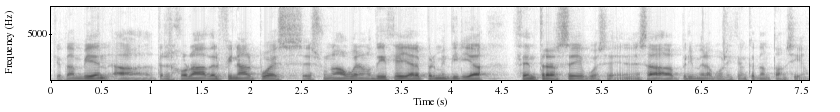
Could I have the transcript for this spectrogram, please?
Que también a tres jornadas del final, pues es una buena noticia y ya le permitiría centrarse pues, en esa primera posición que tanto ansían.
